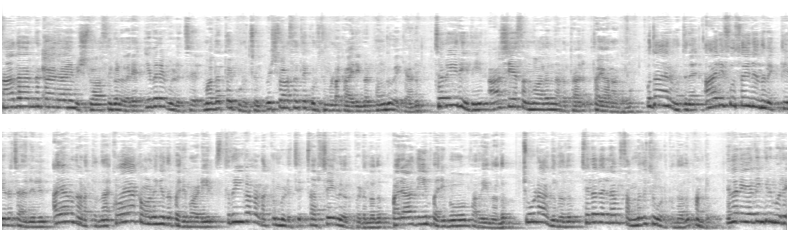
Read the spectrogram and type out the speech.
സാധാരണക്കാരായ വിശ്വാസികൾ വരെ ഇവരെ വിളിച്ച് മതത്തെക്കുറിച്ചും വിശ്വാസത്തെക്കുറിച്ചുമുള്ള കാര്യങ്ങൾ പങ്കുവെക്കാനും ചെറിയ രീതിയിൽ ആശയ സംവാദം നടത്താനും തയ്യാറാകുന്നു. ഉദാഹരണത്തിന് ആരിഫ് ഹുസൈൻ എന്ന വ്യക്തിയുടെ ചാനലിൽ അയാൾ നടത്തുന്ന കോയ കോളിംഗ് എന്ന പരിപാടിയിൽ സ്ത്രീകളടക്കം വിളിച്ച് ചർച്ചയിൽ ഏർപ്പെടുന്നതും പരാതിയും പരിഭവവും പറയുന്നതും ചൂടാകുന്നതും ചിലതെല്ലാം സമ്മതിച്ചു കൊടുക്കുന്നതും കണ്ടു. എന്നാൽ ഏതെങ്കിലും ഒരു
